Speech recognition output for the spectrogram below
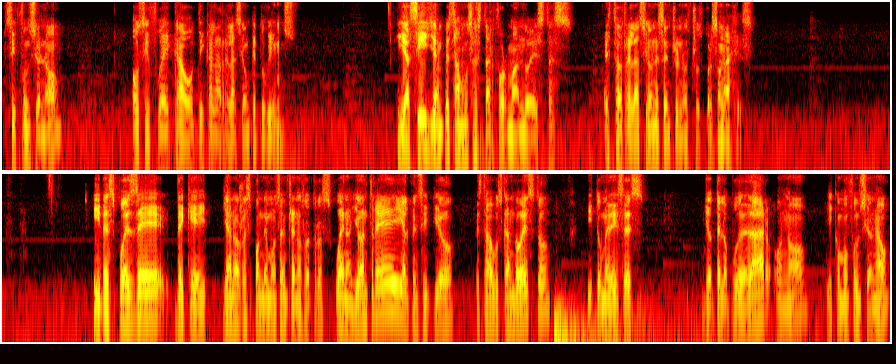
si funcionó o si fue caótica la relación que tuvimos. Y así ya empezamos a estar formando estas, estas relaciones entre nuestros personajes. Y después de, de que ya nos respondemos entre nosotros, bueno, yo entré y al principio estaba buscando esto y tú me dices, yo te lo pude dar o no y cómo funcionó.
